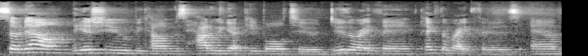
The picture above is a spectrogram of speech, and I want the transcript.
So now the issue becomes how do we get people to do the right thing, pick the right foods, and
